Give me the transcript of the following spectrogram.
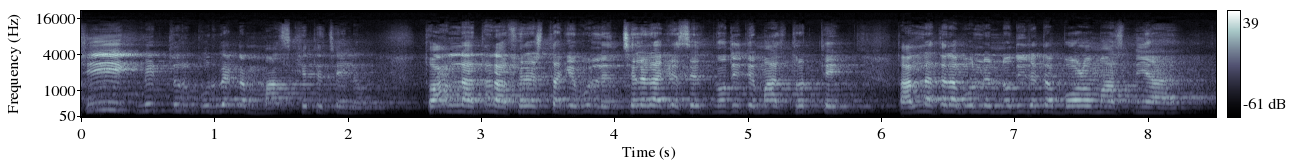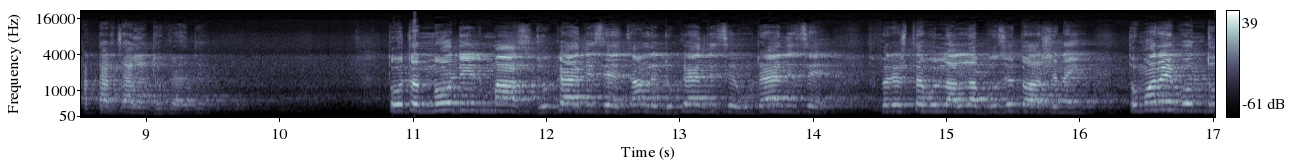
ঠিক মৃত্যুর পূর্বে একটা মাছ খেতে চাইলো। তো আল্লাহ তারা ফেরেশতাকে বললেন, ছেলেরা গেছে নদীতে মাছ ধরতে। তো আল্লাহ তারা বললেন, নদীর একটা বড় মাছ নিয়ে আয় আর তার জালে ঢুকায় দে। তো ওটা নদীর মাছ ঢুকায় দিছে, জালে ঢুকায় দিছে, উঠায় দিছে ফেরেস্তা বলল, আল্লাহ বুঝে তো আসে নাই। তোমারই বন্ধু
